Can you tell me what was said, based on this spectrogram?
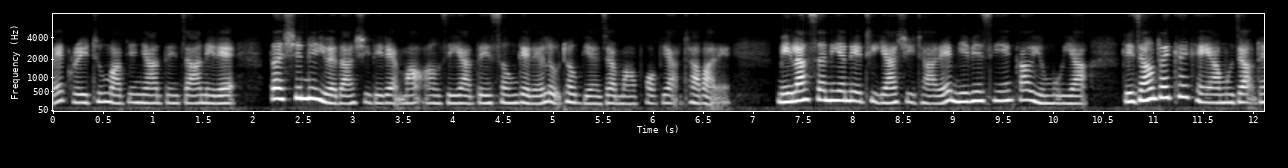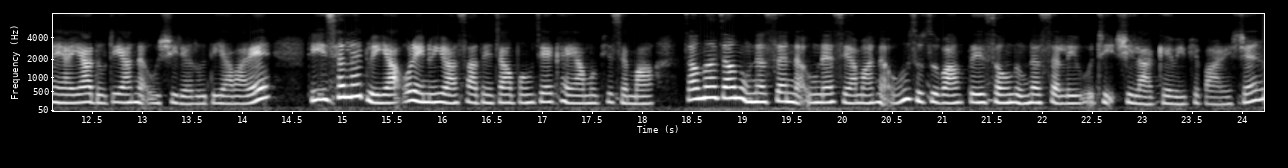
လည်း Grade 2မှာပညာသင်ကြားနေတဲ့သက်8နှစ်အရွယ်သားရှိသေးတဲ့မောင်အောင်စီကသေဆုံးခဲ့တယ်လို့ထုတ်ပြန်ချက်မှာဖော်ပြထားပါတယ်။ မေလ12ရက်နေ့အထိရရှိထားတဲ့မြေပြင်စည်းရင်းကောက်ယူမှုအရလေကြောင်းတိုက်ခိုက်ခံရမှုကြောင့်ဒဏ်ရာရသူ102ဦးရှိတယ်လို့သိရပါဗျ။ဒီအချက်လက်တွေရအိုရိန်နွေရွာစာတင်ကျောင်းပုံကျဲခံရမှုဖြစ်စဉ်မှာကျောင်းသားကျောင်းသူ22ဦးနဲ့ဆရာမ2ဦးစုစုပေါင်းသေဆုံးသူ24ဦးအထိရှိလာခဲ့ပြီဖြစ်ပါတယ်ရှင်။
